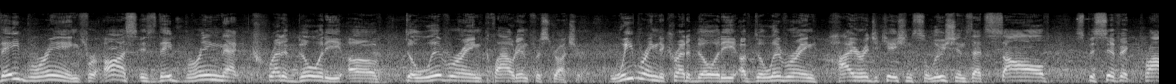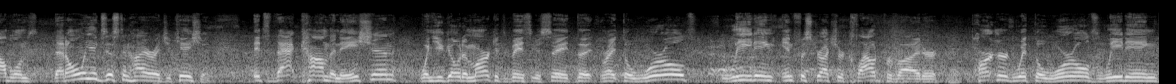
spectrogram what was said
they bring for us is they bring that credibility of delivering cloud infrastructure. We bring the credibility of delivering higher education solutions that solve specific problems that only exist in higher education it's that combination when you go to market to basically say that right the world's leading infrastructure cloud provider partnered with the world's leading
